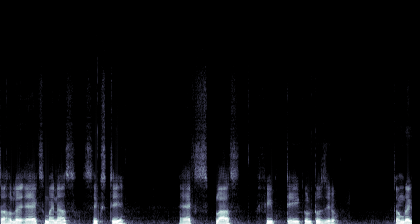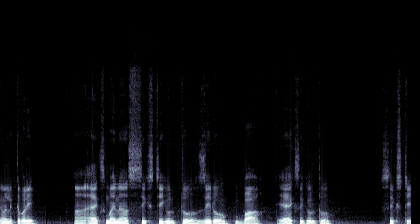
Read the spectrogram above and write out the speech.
তাহলে x minus sixty x plus fifty equal to zero তো আমরা এখানে লিখতে পারি x minus sixty equal to zero বা এক্স ইকুয়াল টু সিক্সটি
